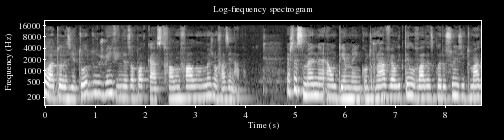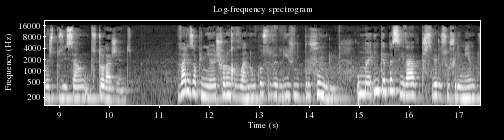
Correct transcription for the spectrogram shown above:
Olá a todas e a todos, bem-vindas ao podcast Falam, Falam, mas não fazem nada. Esta semana há um tema incontornável e que tem levado a declarações e tomadas de posição de toda a gente. Várias opiniões foram revelando um conservadorismo profundo, uma incapacidade de perceber o sofrimento,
